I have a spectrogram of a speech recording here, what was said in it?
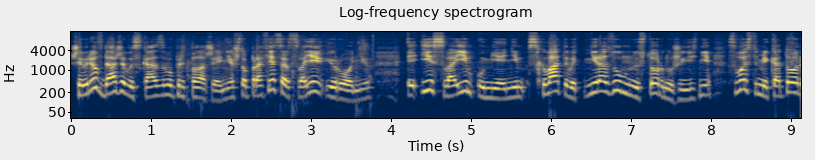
Шевырев даже высказывал предположение, что профессор своей иронию и своим умением схватывать неразумную сторону жизни, свойствами которой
